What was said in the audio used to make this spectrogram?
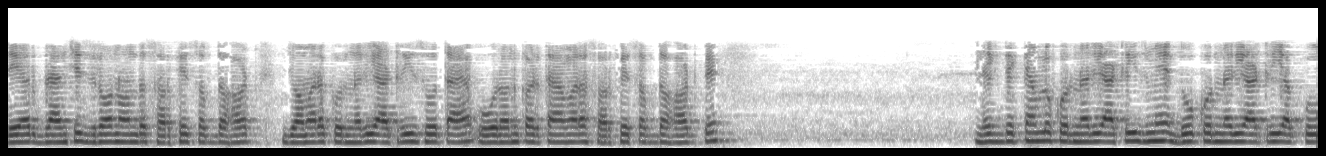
their branches run on the surface of the heart जो हमारा कोरोनरी आर्टरीज होता है, वो रन करता है हमारा सरफेस ऑफ़ द हार्ट पे। नेक्स्ट देखते हैं हम लोग कोरोनरी आर्टरीज में। दो कोरोनरी आर्टरी आपको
